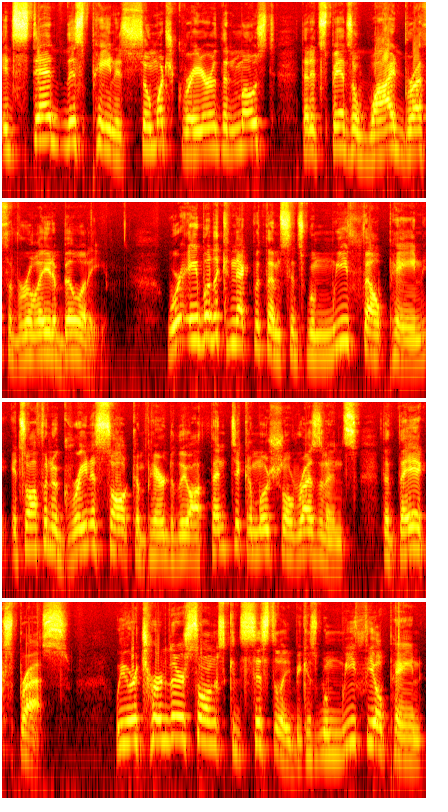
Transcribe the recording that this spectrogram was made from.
Instead, this pain is so much greater than most that it spans a wide breadth of relatability. We're able to connect with them since when we felt pain, it's often a grain of salt compared to the authentic emotional resonance that they express. We return to their songs consistently because when we feel pain,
